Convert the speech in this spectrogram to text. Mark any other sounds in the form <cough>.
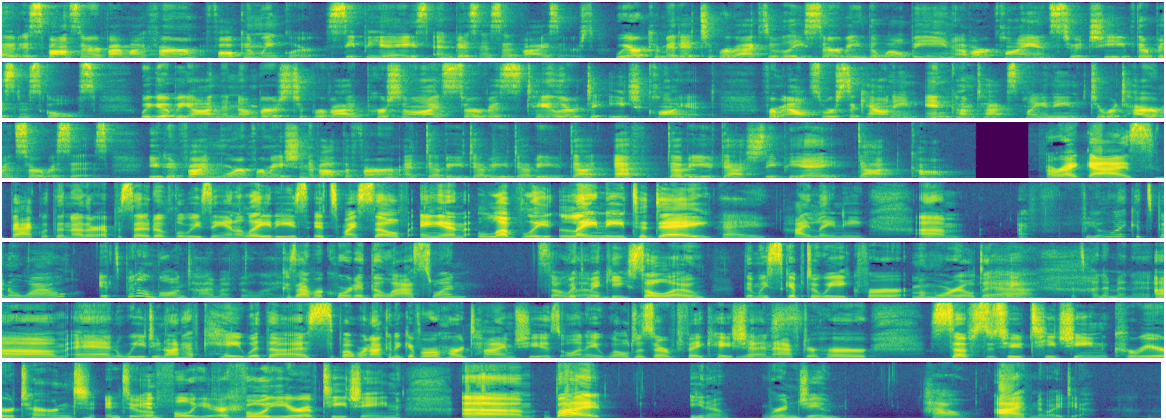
episode is sponsored by my firm, Faulk and Winkler, CPAs and business advisors. We are committed to proactively serving the well being of our clients to achieve their business goals. We go beyond the numbers to provide personalized service tailored to each client. From outsourced accounting, income tax planning, to retirement services. You can find more information about the firm at www.fw-cpa.com. All right, guys, back with another episode of Louisiana Ladies. It's myself and lovely Lainey today. Hey. Hi, Lainey. Um, I feel like it's been a while It's been a long time, I feel like. because I recorded the last one So with Mickey solo. Then we skipped a week for Memorial Day. Yeah, it's been a minute. Um, and we do not have Kate with us, but we're not going to give her a hard time. She is on a well deserved vacation Yes. after her substitute teaching career turned Into a in- full year. <laughs> full year of teaching. Um, but, you know, we're in June. How? I have no idea.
